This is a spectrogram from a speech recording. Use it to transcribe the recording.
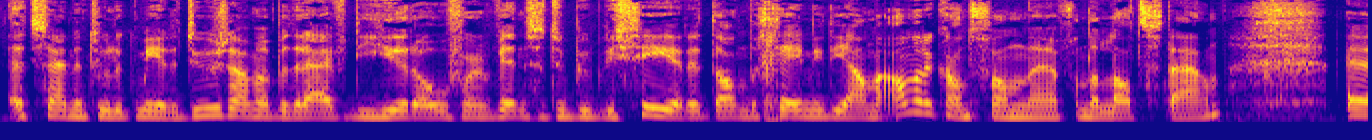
het zijn natuurlijk meer de duurzame bedrijven die hierover wensen te publiceren. dan degene die aan de andere kant van, uh, van de lat staan. Uh,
